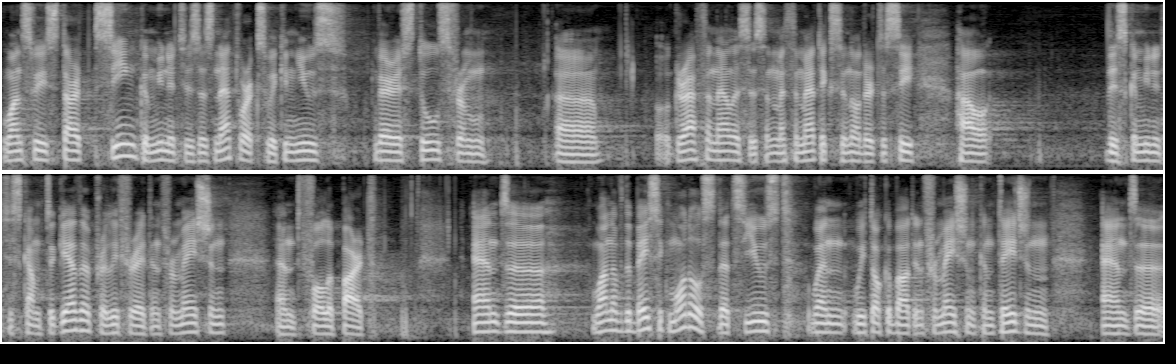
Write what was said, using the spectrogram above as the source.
Once we start seeing communities as networks, we can use various tools from uh, graph analysis and mathematics in order to see how these communities come together, proliferate information, and fall apart. And uh, one of the basic models that's used when we talk about information contagion and uh,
